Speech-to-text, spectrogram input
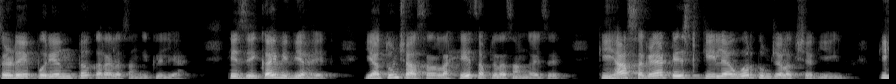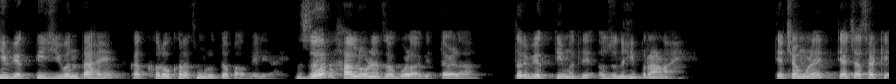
चढेपर्यंत करायला सांगितलेली आहे. हे जे काही विधी आहेत यातून शास्त्राला हेच आपल्याला सांगायचं आहे की ह्या सगळ्या टेस्ट केल्यावर तुमच्या लक्षात येईल की ही व्यक्ती जिवंत आहे का खरोखरच मृत पावलेली आहे. जर हा लोण्याचा गोळा वितळला तर व्यक्तीमध्ये अजूनही प्राण आहे. त्याच्यामुळे त्याच्यासाठी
